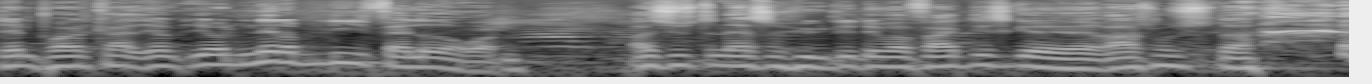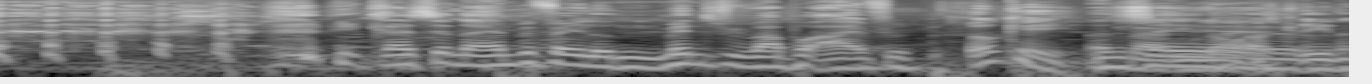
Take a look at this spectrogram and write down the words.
den podcast, jeg, jeg var netop lige faldet over den. Og jeg synes, den er så hyggelig. Det var faktisk øh, Rasmus, der... Christian, der anbefalede den, mens vi var på Eiffel. Okay. Og så sagde, jeg, også øh, griner.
